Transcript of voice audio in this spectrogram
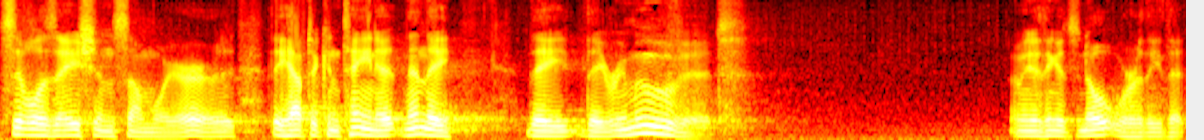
civilization somewhere. They have to contain it, and then they, they, they remove it. I mean, I think it's noteworthy that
